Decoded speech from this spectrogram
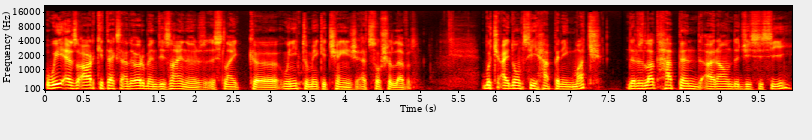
we as architects and urban designers it's like uh, we need to make a change at social level which i don't see happening much. There's a lot happened around the gcc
